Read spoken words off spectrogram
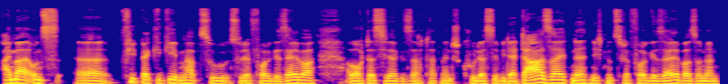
einmal uns äh, Feedback gegeben habt zu, zu der Folge selber, aber auch, dass ihr gesagt habt, Mensch, cool, dass ihr wieder da seid, ne? Nicht nur zu der Folge selber, sondern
